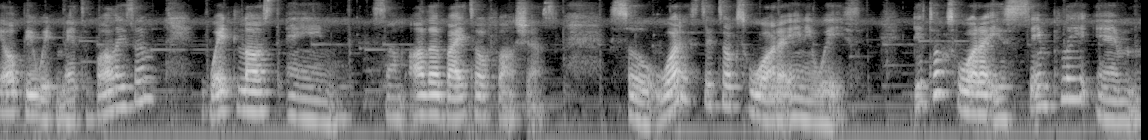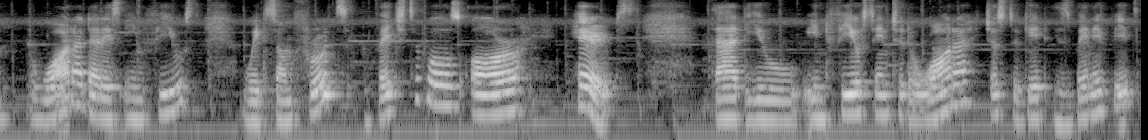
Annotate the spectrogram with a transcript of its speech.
help you with metabolism weight loss and some other vital functions. So what is detox water anyways? Detox water is simply um, water that is infused with some fruits, vegetables, or herbs that you infuse into the water just to get its benefit,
